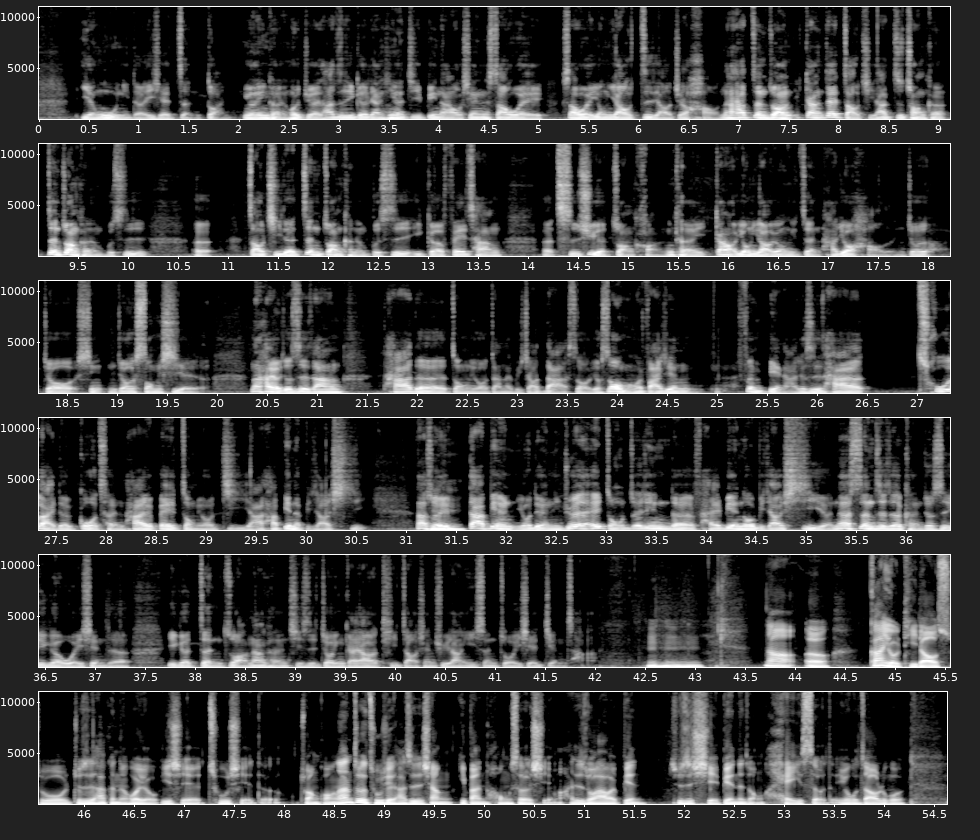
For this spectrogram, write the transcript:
延误你的一些诊断，因为你可能会觉得它是一个良性的疾病啊，我先稍微稍微用药治疗就好。那它症状刚在早期，它痔疮可症状可能不是呃早期的症状可能不是一个非常呃持续的状况，你可能刚好用药用一阵它就好了，你就就心你就松懈了。那还有就是当它的肿瘤长得比较大的时候，有时候我们会发现粪便啊，就是它出来的过程，它会被肿瘤挤压，它变得比较细。那所以大便有点，你觉得哎，肿、欸、最近的排便都比较细了，那甚至这可能就是一个危险的一个症状，那可能其实就应该要提早先去让医生做一些检查。嗯哼那呃，刚刚有提到说，就是他可能会有一些出血的状况，那这个出血它是像一般红色血吗？还是说它会变，就是血变那种黑色的？因为我知道，如果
